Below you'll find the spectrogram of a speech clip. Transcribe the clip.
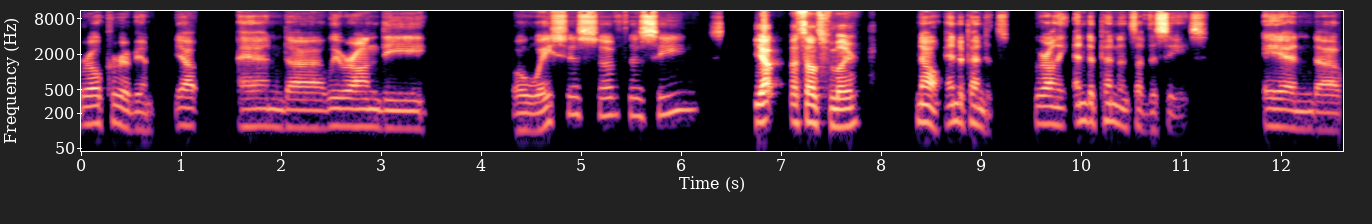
Royal Caribbean. Yep. And uh, we were on the Oasis of the Seas. Yep, that sounds familiar. No, Independence. We were on the Independence of the Seas, and uh,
